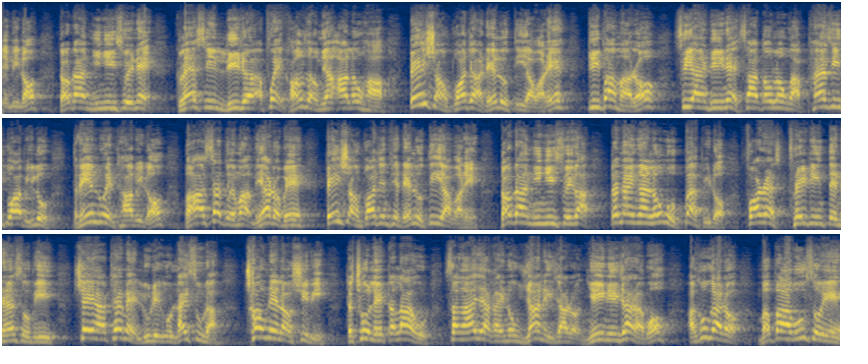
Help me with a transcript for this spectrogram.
တင်ပြီးတော့ဒေါက်တာညီညီဆွေနဲ့ Glassy Leader အဖွဲ့ခေါင်းဆောင်များအားလုံးဟာတိတ်ဆောင်သွားကြတယ်လို့သိရပါတယ်ပြည်ပမှာတော့ CID နဲ့စာသုံးလုံးကဖမ်းဆီးသွားပြီလို့သတင်းလွှင့်ထားပြီးတော့ဘာအဆက်အသွယ်မှမရတော့ဘဲတိတ်ဆောင်သွားခြင်းဖြစ်တယ်လို့သိရပါတယ်ဒေါက်တာညီညီဆွေကတနိုင်ငံလုံးကိုပတ်ပြီးတော့ forex trading သင်တန်းဆိုပြီး share ထည့်မဲ့လူတွေကိုလိုက်စုတာ 6နှစ်လောက်ရှိပြီတချို့လဲတစ်လကို15ရာခိုင်နှုန်းရနေကြတော့ငြိမ်နေကြတာပေါ့အခုကတော့မပါဘူးဆိုရင်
